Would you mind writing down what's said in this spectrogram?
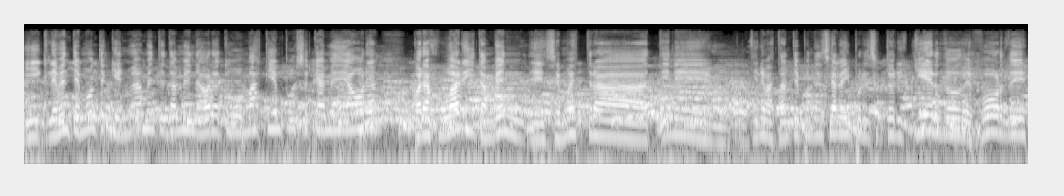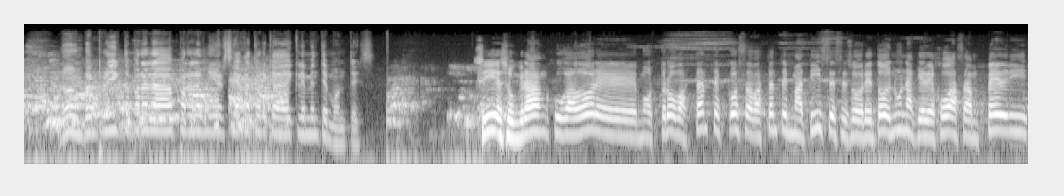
Y Clemente Montes, que nuevamente también ahora tuvo más tiempo, cerca de media hora, para jugar y también eh, se muestra, tiene, tiene bastante potencial ahí por el sector izquierdo, desborde. ¿no? Un buen proyecto para la, para la Universidad Católica de Clemente Montes. Sí, es un gran jugador, eh, mostró bastantes cosas, bastantes matices, eh, sobre todo en una que dejó a San Pedri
